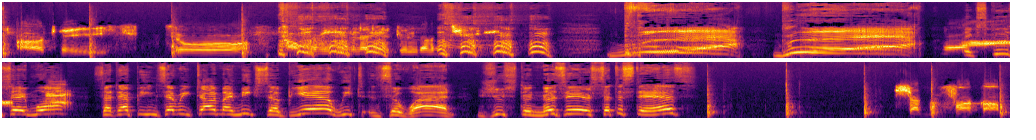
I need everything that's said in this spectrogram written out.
Okay. So how many minutes it will take? Excusez-moi, that happens every time I mix a beer with the wine. Just another set of stairs. Shut the fuck up.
